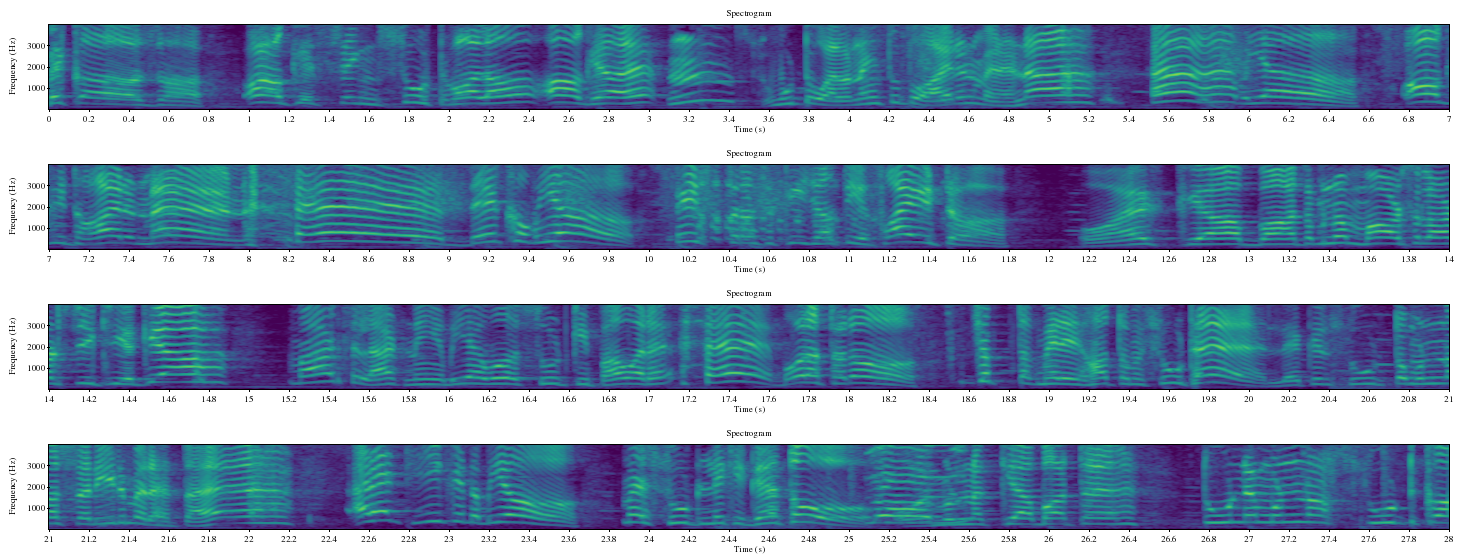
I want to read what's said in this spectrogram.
बिकॉज़ आगे सिंह सूट वाला आ गया है। हम्म, सूट वाला नहीं तू तो आयरन मैन है ना? हाँ हाँ भैया आगे तो आयरन मैन देखो भैया इस तरह से की जाती है फाइट ओए क्या बात मार्शल आर्ट सीखी है क्या? मार्शल आर्ट नहीं है भैया वो सूट की पावर है, है बोला था ना जब तक मेरे हाथों में सूट है लेकिन सूट तो मुन्ना शरीर में रहता है। अरे ठीक है भैया मैं सूट लेके गया तो। मुन्ना क्या बात है? तूने मुन्ना सूट का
